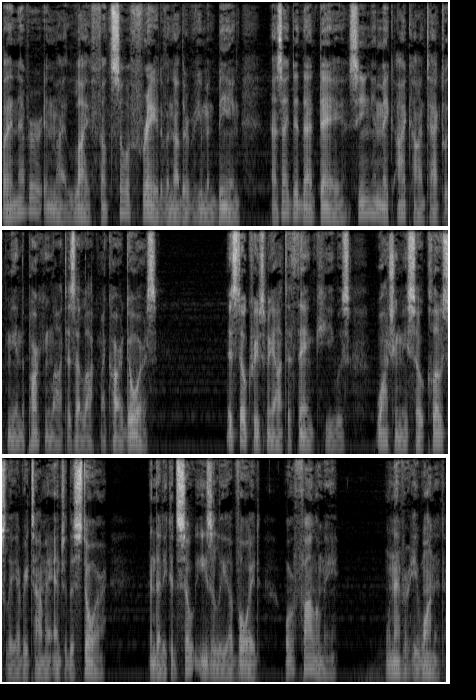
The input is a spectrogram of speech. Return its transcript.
but I never in my life felt so afraid of another human being as I did that day seeing him make eye contact with me in the parking lot as I locked my car doors. It still creeps me out to think he was watching me so closely every time I entered the store, and that he could so easily avoid or follow me whenever he wanted.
